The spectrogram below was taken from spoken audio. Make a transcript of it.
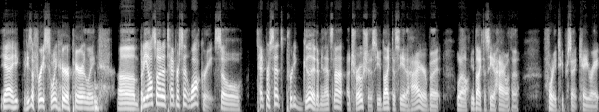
Yeah, he, he's a free swinger apparently, um, but he also had a 10% walk rate. So 10% is pretty good. I mean, that's not atrocious. You'd like to see it higher, but well, you'd like to see it higher with a 42% K rate.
